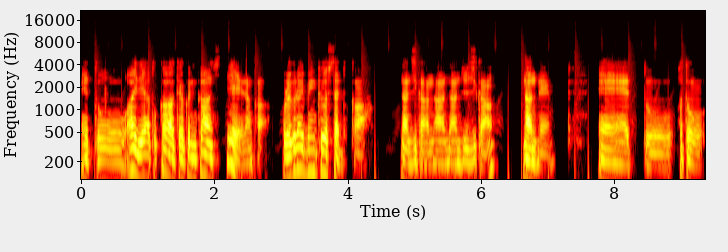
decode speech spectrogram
えっと、アイデアとか逆に関して、なんか、これぐらい勉強したりとか、何時間、何何十時間、何年、えー、っと、あと、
